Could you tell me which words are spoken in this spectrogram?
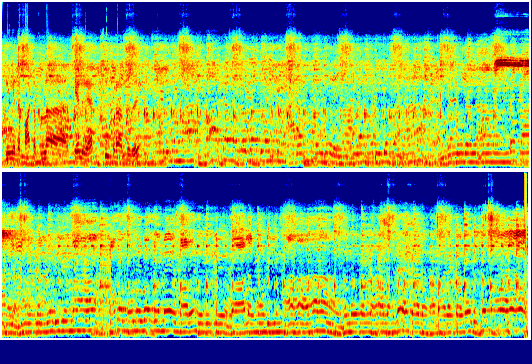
நீங்கள் இந்த பாட்டை ஃபுல்லாக கேளுங்க. சூப்பராக இருந்தது. முதலாம் அந்த காதல மறக்க முடியுமா அதை முழுவதுமே மறந்துவிட்டு வாழ முடியுமா முத முதலாம் வந்த காதல மறக்க முடியுமா வாழ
